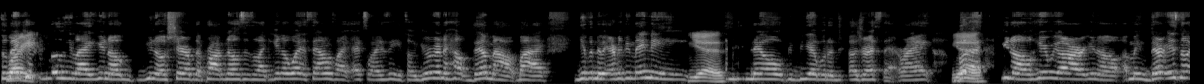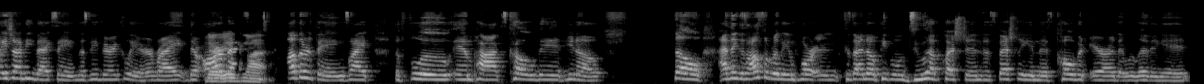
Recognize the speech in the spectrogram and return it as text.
So right. they can't really like you know you know share up the prognosis like you know what? It sounds like xyz so you're going to help them out by giving them everything they need yes. and they'll be able to address that right? Yes. but you know here we are you know i mean there is no hiv vaccine let's be very clear right? There, there are vaccines, other things like the flu mpox covid you know so I think it's also really important because I know people do have questions, especially in this COVID era that we're living in,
